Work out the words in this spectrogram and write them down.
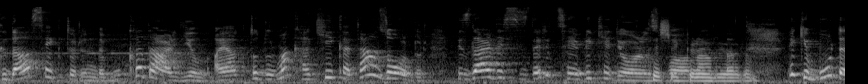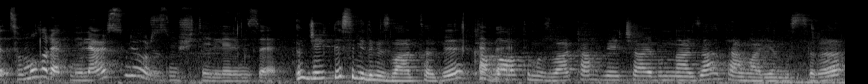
gıda sektöründe bu kadar yıl ayakta durmak hakikaten zordur. Bizler de sizleri tebrik ediyoruz bu Teşekkür alanda. ediyorum. Peki burada tam olarak neler sunuyoruz müşterilerimize? Öncelikle simidimiz var tabii. Kahvaltımız var. Kahve, çay bunlar zaten var yanı sıra.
